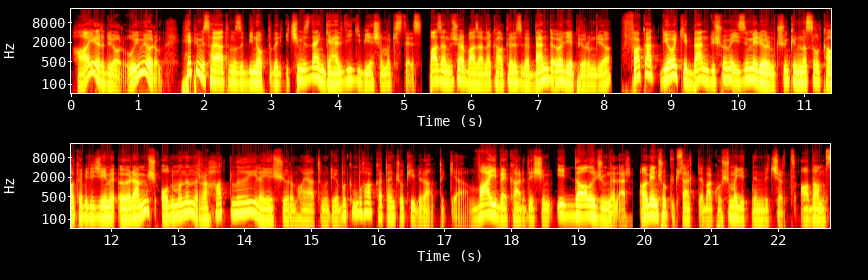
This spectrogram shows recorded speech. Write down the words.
Hayır diyor, uymuyorum. Hepimiz hayatımızı bir noktada içimizden geldiği gibi yaşamak isteriz. Bazen düşer bazen de kalkarız ve ben de öyle yapıyorum diyor. Fakat diyor ki ben düşmeme izin veriyorum çünkü nasıl kalkabileceğimi öğrenmiş olmanın rahatlığıyla yaşıyorum hayatımı diyor. Bakın bu hakikaten çok iyi bir rahatlık ya. Vay be kardeşim iddialı cümleler. Ama beni çok yükseltti. Bak hoşuma gittin Richard. Adamsın.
